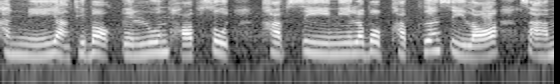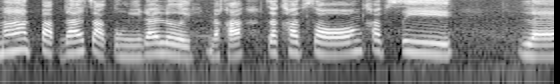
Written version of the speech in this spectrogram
คันนี้อย่างที่บอกเป็นรุ่นท็อปสุด ขับ 4 มีระบบขับเคลื่อน 4 ล้อ สามารถปรับได้จากตรงนี้ได้เลยนะคะ จะขับ 2 ขับ 4 และ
